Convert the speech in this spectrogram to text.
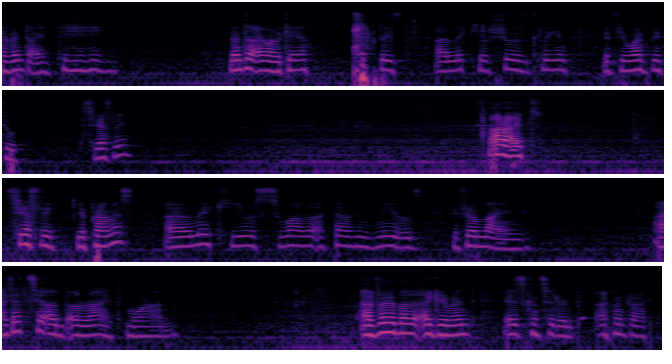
haven't I? Don't tell anyone, okay? Please, I'll lick your shoes clean if you want me to. Seriously? Alright. Seriously, you promise? I'll make you swallow a thousand needles if you're lying. I just said alright, moron. A verbal agreement is considered a contract,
